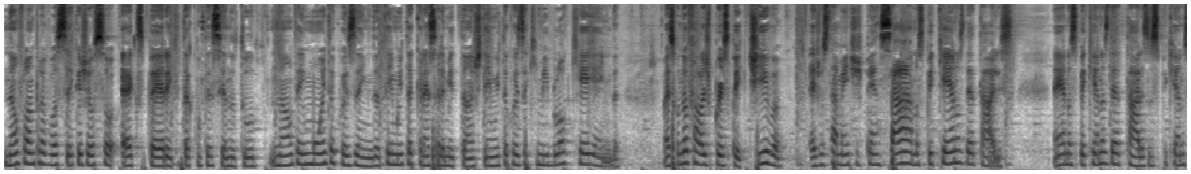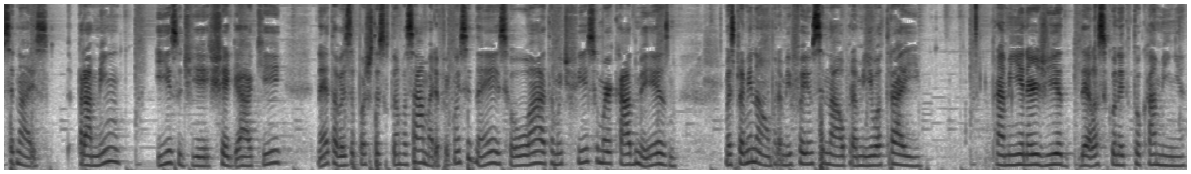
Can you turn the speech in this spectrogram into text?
não falando para você que eu já sou expert e que está acontecendo tudo. Não, tem muita coisa ainda, tem muita crença limitante, tem muita coisa que me bloqueia ainda. Mas quando eu falo de perspectiva, é justamente de pensar nos pequenos detalhes, né? nos pequenos detalhes, nos pequenos sinais. Para mim, isso de chegar aqui, né? Talvez você pode estar escutando assim, ah, Maria, foi coincidência, ou ah, tá muito difícil o mercado mesmo. Mas para mim não, para mim foi um sinal, para mim eu atraí. Para mim a energia dela se conectou com a minha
